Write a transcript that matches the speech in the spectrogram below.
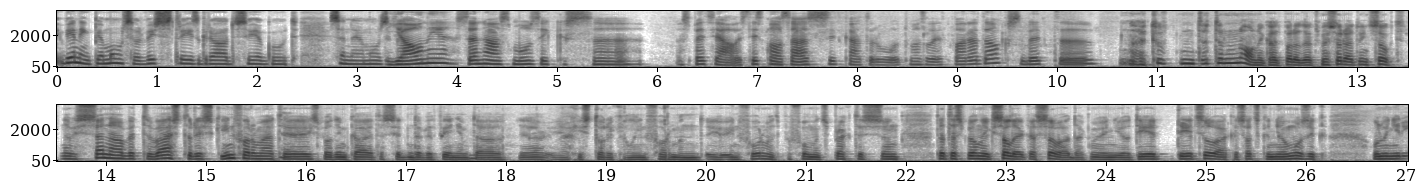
vienīgi pie mums var visus trīs grādus iegūt senajā mūzikā. Jaunie senās mūzikas uh, speciālisti. Izklausās, it kā tur būtu mazliet paradoks, bet. Uh... Nē, tur, tur nav nekāda paradoksa. Mēs varētu viņus saukt nevis senā, bet vēsturiski informētie izpaudījumi, kā tas ir tagad pieņemtā jā, jā, historical informant, informant performance practice. Tad tas pilnīgi saliekas savādāk. Viņi, jo tie, tie cilvēki, kas atskaņo muziku, un viņi ir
